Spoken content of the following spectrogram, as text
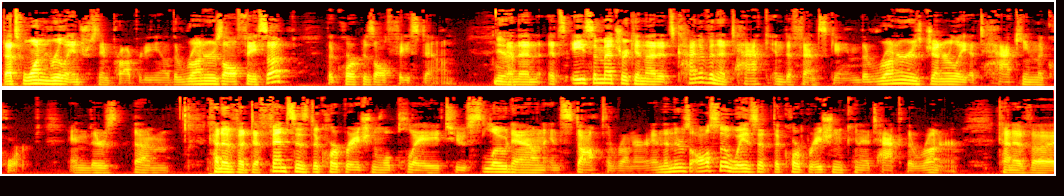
That's one really interesting property. You know, the runners all face up, the corp is all face down. Yeah. And then it's asymmetric in that it's kind of an attack and defense game. The runner is generally attacking the corp. And there's um, kind of a defenses the corporation will play to slow down and stop the runner. And then there's also ways that the corporation can attack the runner. Kind of, uh,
